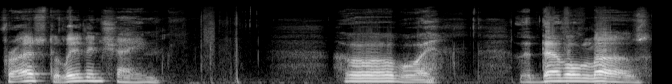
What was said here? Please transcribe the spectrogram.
for us to live in shame. Oh boy, the devil loves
